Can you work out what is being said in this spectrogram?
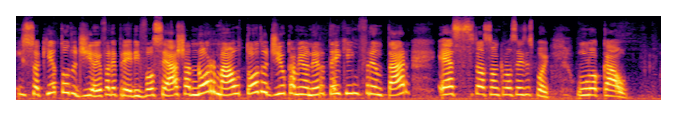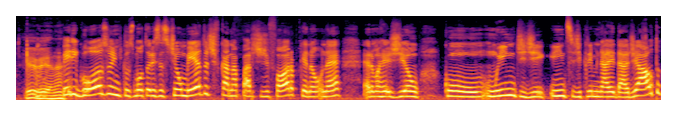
Isso aqui é todo dia". Eu falei para ele: "Você acha normal todo dia o caminhoneiro ter que enfrentar essa situação que vocês expõem? Um local Rever, né? perigoso, em que os motoristas tinham medo de ficar na parte de fora, porque não, né? Era uma região com um índice de, índice de criminalidade alto.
